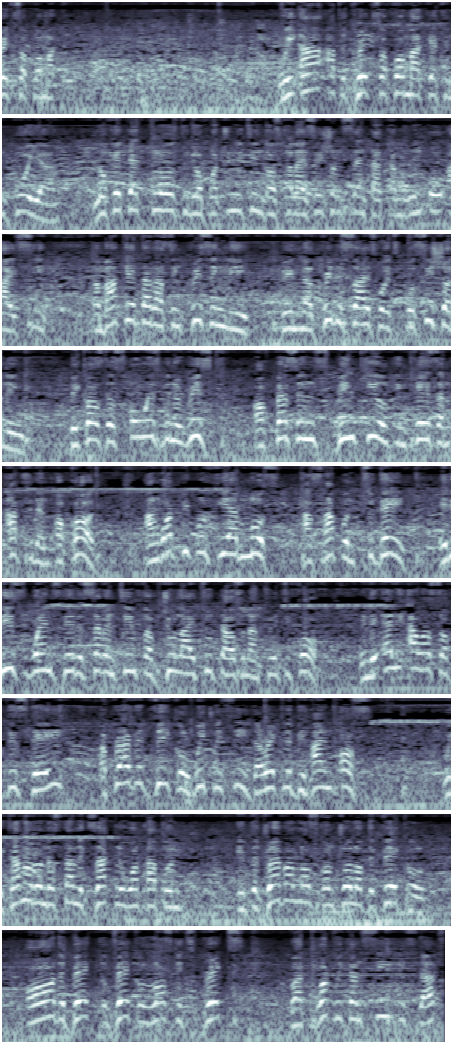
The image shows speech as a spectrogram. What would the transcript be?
Great Soppo Market. We are at the Great Soppo Market in Buea, located close to the Opportunity Industrialization Center, Cameroon OIC. A market that has increasingly been uh, criticized for its positioning because there's always been a risk of persons being killed in case an accident occurred. And what people fear most has happened today. It is Wednesday, the 17th of July, 2024. In the early hours of this day, a private vehicle, which we see directly behind us, we cannot understand exactly what happened. If the driver lost control of the vehicle or the vehicle lost its brakes, but what we can see is that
